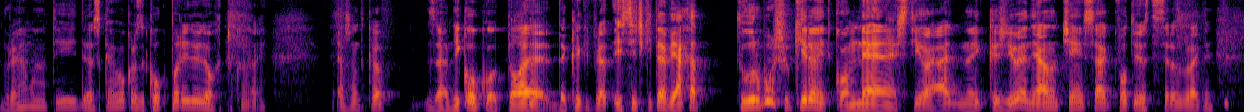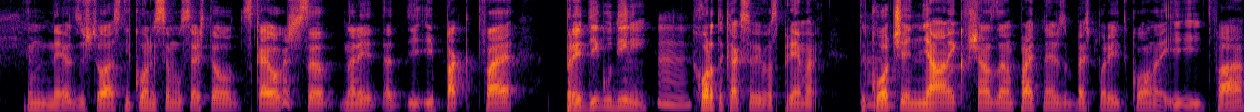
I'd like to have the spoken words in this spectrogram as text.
Добре, ама ти да Skywalker, за колко пари дойдоха тук, нали? Аз съм такъв, за николко, то е да клики приятел. И всичките бяха турбо шокирани. Тако, не, не, стига, ай, нали, кажи, бе, няма значение сега, каквото и да сте се разбрахте. Не, защо аз никога не съм усещал Skywalker, ще са, нали, и, и пак това е преди години mm. хората как са ви възприемали. Такова, mm-hmm. че няма никакъв шанс да направите нещо без пари и такова. Нали? И, и това,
